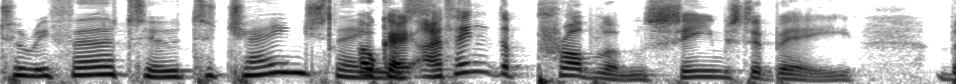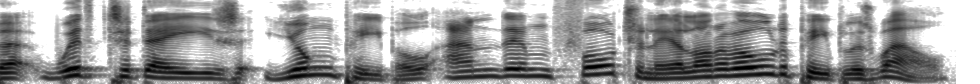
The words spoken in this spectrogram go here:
to refer to to change things. Okay, I think the problem seems to be that with today's young people, and unfortunately a lot of older people as well,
